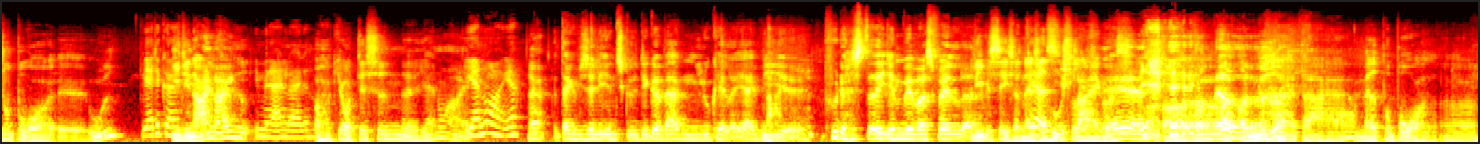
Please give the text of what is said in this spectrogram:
du bor øh, ude Ja, det gør i jeg. din egen lejlighed, I min egen lejlighed. og har gjort det siden øh, januar, I ikke? januar, ja. Ja. Der kan vi så lige indskyde, det gør hverken Luca eller jeg, vi øh, putter afsted hjemme ved vores forældre. Lige ved se sådan er altså husleje, ikke Ja, også? ja. Og, og, Og mad. og, og, nyder, at der er mad på bordet. Og...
